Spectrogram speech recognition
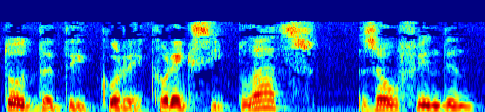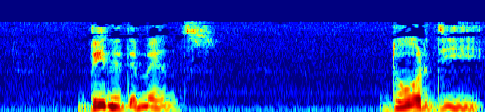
totdat de correctie plaats zou vinden binnen de mens, door die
